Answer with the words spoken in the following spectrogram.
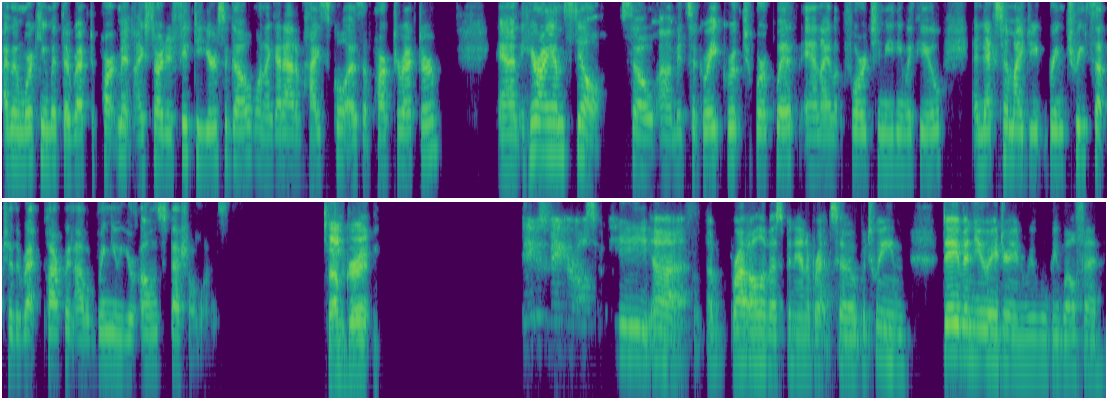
I've been working with the rec department. I started 50 years ago when I got out of high school as a park director. And here I am still. So um, it's a great group to work with, and I look forward to meeting with you. And next time I bring treats up to the rec department, I will bring you your own special ones. Sounds great. Dave is a baker also. He uh, uh, brought all of us banana bread. So between Dave and you, Adrian, we will be well fed.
